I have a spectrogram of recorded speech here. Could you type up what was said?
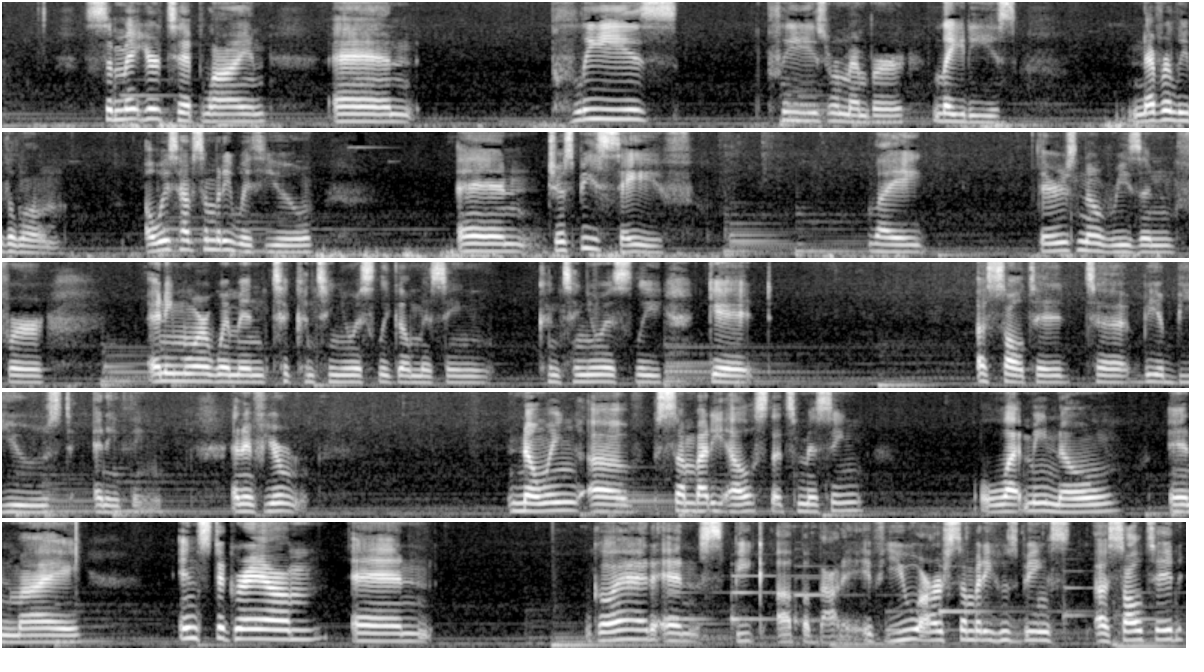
Submit your tip line and please, please remember, ladies, never leave alone. Always have somebody with you and just be safe. Like, there's no reason for any more women to continuously go missing, continuously get assaulted, to be abused, anything. And if you're knowing of somebody else that's missing, let me know in my Instagram and go ahead and speak up about it. If you are somebody who's being assaulted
